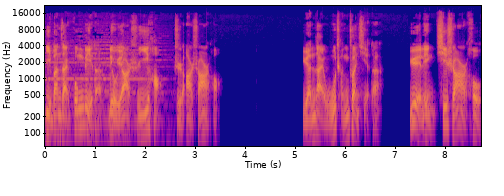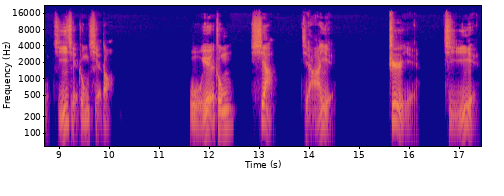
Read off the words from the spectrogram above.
一般在公历的六月二十一号至二十二号。元代吴承撰写的《月令七十二候集解》中写道：“五月中。”夏，甲也；至也，吉也。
